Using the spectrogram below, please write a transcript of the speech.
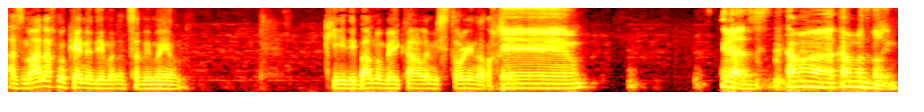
אז מה אנחנו כן יודעים על הצבים היום? כי דיברנו בעיקר על המסתורין עד עכשיו. אה, תראה, אז כמה, כמה דברים.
